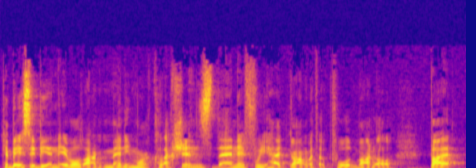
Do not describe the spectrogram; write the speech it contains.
can basically be enabled on many more collections than if we had gone with a pooled model. But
